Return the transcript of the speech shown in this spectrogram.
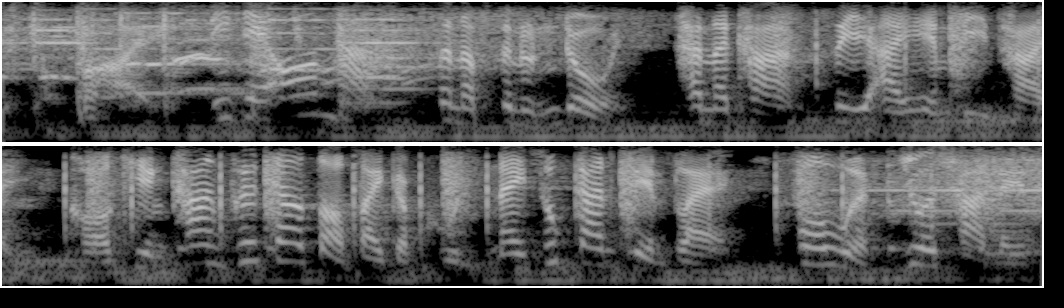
Playlist by ดีเจอ้อมค่ะ สนับสนุนโดย ธนาคาร CIMB ไทย ขอเคียงข้างเพื่อก้าวต่อไปกับคุณในทุกการเปลี่ยนแปลง Forward Your Challenge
